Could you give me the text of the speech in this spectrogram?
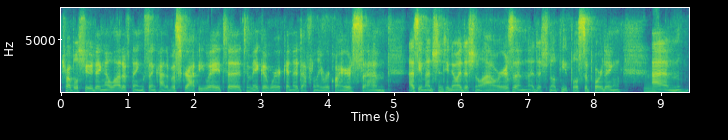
troubleshooting, a lot of things in kind of a scrappy way to to make it work, and it definitely requires, um, as you mentioned, you know, additional hours and additional people support supporting. Mm. Um,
